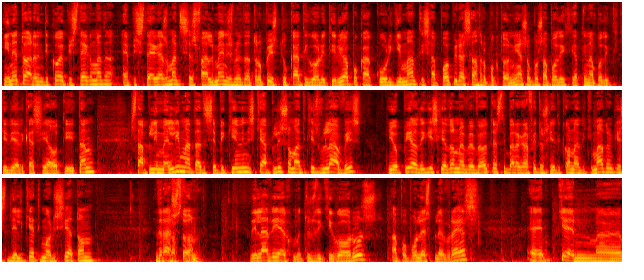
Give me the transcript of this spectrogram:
Είναι το αρνητικό επιστέγμα, επιστέγασμα της εσφαλμένης μετατροπής του κατηγορητηρίου από κακούργημα της απόπειρας ανθρωποκτονίας, όπως αποδείχθηκε από την αποδεικτική διαδικασία ότι ήταν, στα πλημελήματα της επικίνδυνης και απλής σωματικής βλάβης, η οποία οδηγεί σχεδόν με βεβαιότητα στην παραγραφή των σχετικών αδικημάτων και στην τελική ατιμορρησία των δραστών. Δηλαδή έχουμε τους δικηγόρους από πολλές πλευρές ε, και ε,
